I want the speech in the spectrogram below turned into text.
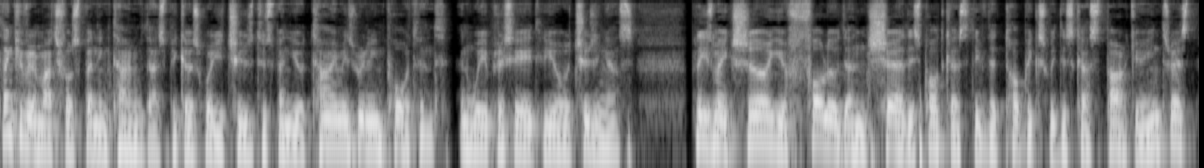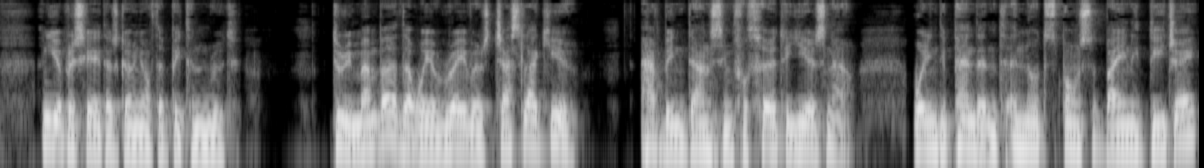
Thank you very much for spending time with us because where you choose to spend your time is really important and we appreciate your choosing us. Please make sure you followed and share this podcast if the topics we discuss spark your interest and you appreciate us going off the beaten route. To remember that we're ravers just like you. I have been dancing for 30 years now. We're independent and not sponsored by any DJ,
